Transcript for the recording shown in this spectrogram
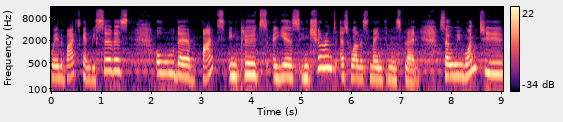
where the bikes can be serviced. All the bikes includes a year's insurance as well as maintenance plan. So we want to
